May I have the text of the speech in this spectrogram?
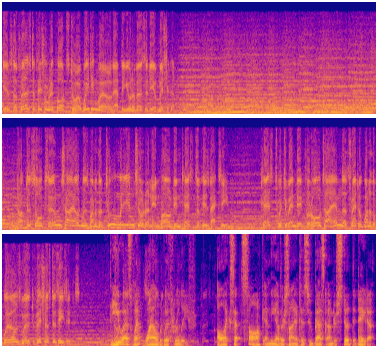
gives the first official reports to a waiting world at the University of Michigan. Dr. Salk's own child was one of the two million children involved in tests of his vaccine. Tests which have ended for all time the threat of one of the world's most vicious diseases. The U.S. went wild with relief. All except Salk and the other scientists who best understood the data.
